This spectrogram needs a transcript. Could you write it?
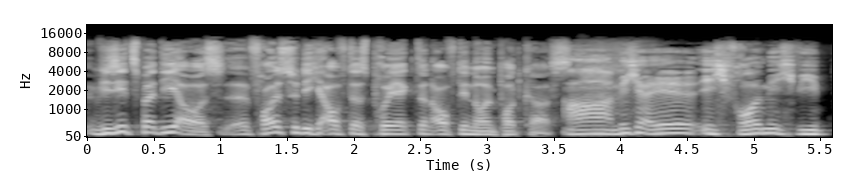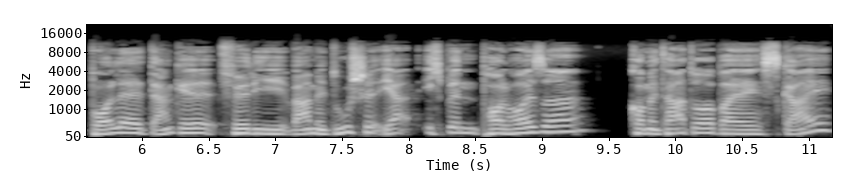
wie sieht's bei dir aus? Äh, freust du dich auf das Projekt und auf den neuen Podcast? Ah, Michael, ich freue mich wie Bolle. Danke für die warme Dusche. Ja, ich bin Paul Häuser, Kommentator bei Sky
